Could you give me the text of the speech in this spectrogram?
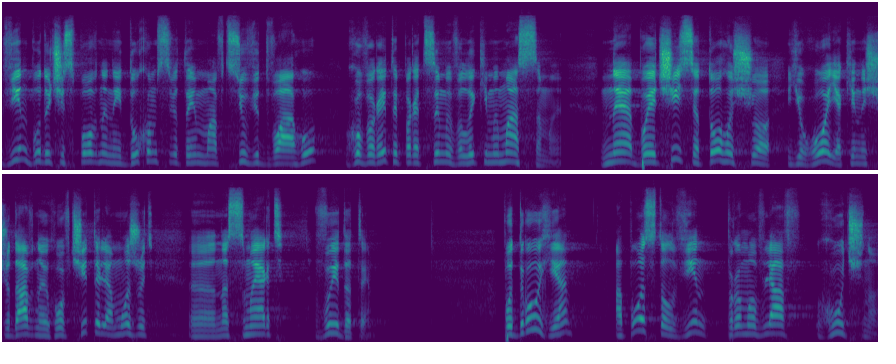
він, будучи сповнений Духом Святим, мав цю відвагу говорити перед цими великими масами, не боячися того, що його, як і нещодавно його вчителя, можуть е, на смерть видати. По-друге, апостол він промовляв гучно.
